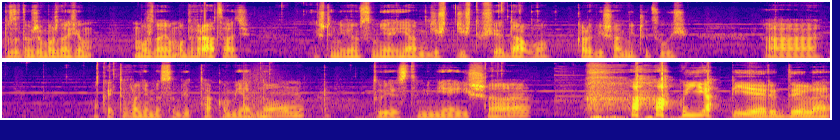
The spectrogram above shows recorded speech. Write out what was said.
Poza tym, że można się, można ją odwracać. Jeszcze nie wiem w sumie jak, gdzieś, gdzieś tu się dało klawiszami czy coś. A... Ok, to walniemy sobie taką jedną. Tu jest mniejsza. ja pierdyle.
